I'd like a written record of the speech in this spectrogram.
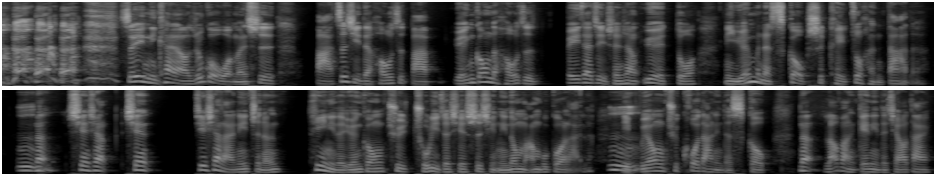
所以你看啊，如果我们是把自己的猴子，把员工的猴子背在自己身上越多，你原本的 scope 是可以做很大的。嗯，那线下现接下来你只能替你的员工去处理这些事情，你都忙不过来了。嗯，你不用去扩大你的 scope，那老板给你的交代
